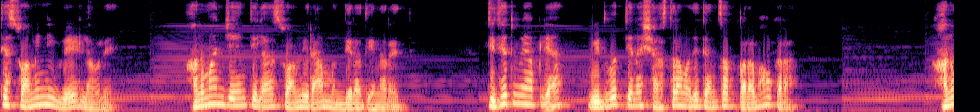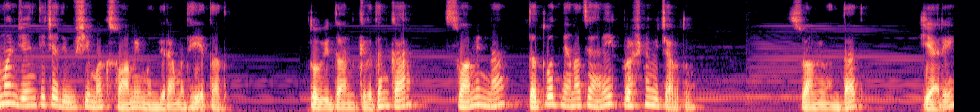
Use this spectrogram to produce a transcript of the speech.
त्या स्वामींनी वेळ लावले हनुमान जयंतीला स्वामी राम मंदिरात येणार आहेत. तिथे तुम्ही आपल्या विद्वत्तेनं शास्त्रामध्ये त्यांचा पराभव करा. हनुमान जयंतीच्या दिवशी मग स्वामी मंदिरामध्ये येतात. तो विद्वान कीर्तनकार स्वामींना तत्वज्ञानाचे अनेक प्रश्न विचारतो. स्वामी म्हणतात की अरे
